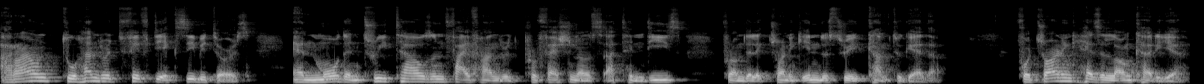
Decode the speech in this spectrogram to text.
Around 250 exhibitors and more than 3,500 professionals attendees from the electronic industry come together. Fortronic has a long career.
